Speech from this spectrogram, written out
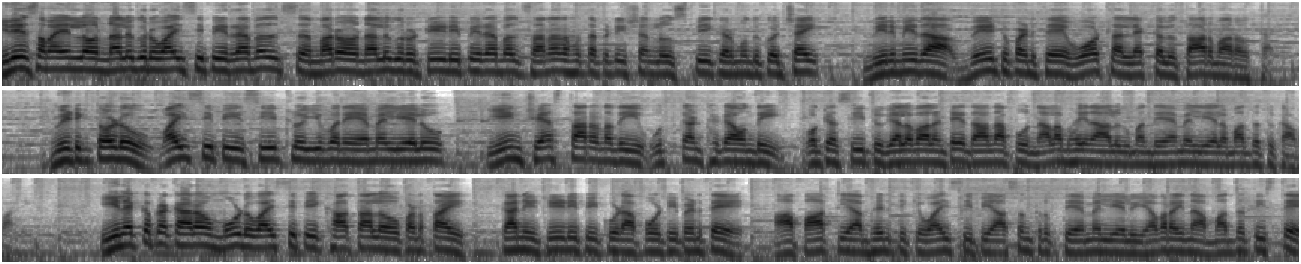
ఇదే సమయంలో నలుగురు వైసీపీ రెబల్స్ మరో నలుగురు టీడీపీ రెబల్స్ అనర్హత పిటిషన్లు స్పీకర్ ముందుకొచ్చాయి. వీరి మీద వేటు పడితే ఓట్ల లెక్కలు తారుమారవుతాయి. వీటికి తోడు వైసీపీ సీట్లు ఇవ్వని ఎమ్మెల్యేలు ఏం చేస్తారన్నది ఉత్కంఠగా ఉంది. ఒక సీటు గెలవాలంటే దాదాపు నలభై నాలుగు మంది ఎమ్మెల్యేల మద్దతు కావాలి. ఈ లెక్క ప్రకారం మూడు వైసీపీ ఖాతాలో పడతాయి. కానీ టీడీపీ కూడా పోటీ పెడితే ఆ పార్టీ అభ్యర్థికి వైసీపీ అసంతృప్తి ఎమ్మెల్యేలు ఎవరైనా మద్దతిస్తే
